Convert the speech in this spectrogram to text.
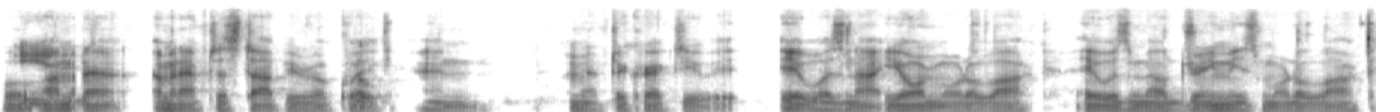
Well, I'm gonna I'm gonna have to stop you real quick, oh. and I'm gonna have to correct you. It, it was not your mortal lock. It was Mel Dreamy's mortal lock.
